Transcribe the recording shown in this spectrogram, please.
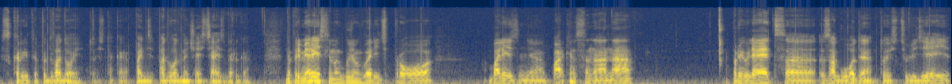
скрыты под водой, то есть такая подводная часть айсберга. Например, если мы будем говорить про болезнь Паркинсона, она проявляется за годы, то есть у людей,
